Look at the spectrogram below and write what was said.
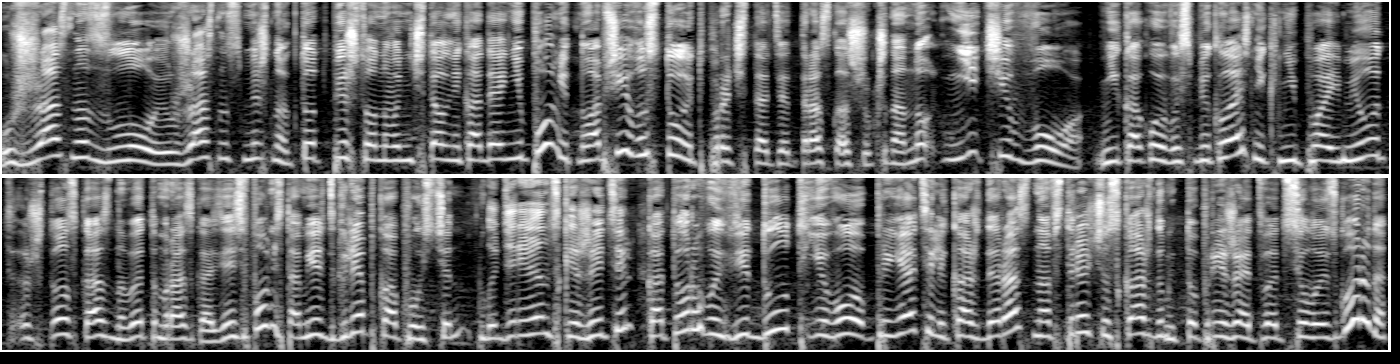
ужасно злой, ужасно смешной. Кто-то пишет, что он его не читал никогда и не помнит, но вообще его стоит прочитать, этот рассказ Шукшина. Но ничего, никакой восьмиклассник не поймет, что сказано в этом рассказе. Если помните, там есть Глеб Капустин, деревенский житель, которого ведут его приятели каждый раз на встречу с каждым, кто приезжает в это село из города,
